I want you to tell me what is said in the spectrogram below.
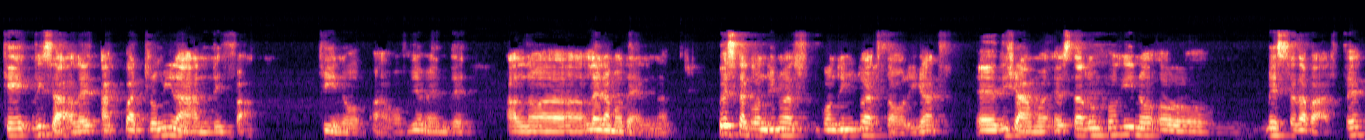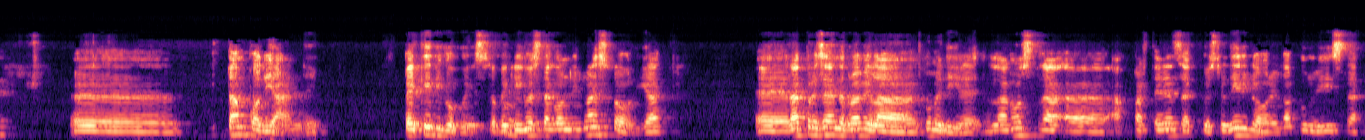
che risale a 4.000 anni fa, fino a, ovviamente all'era moderna. Questa continua, continuità storica, eh, diciamo, è stata un pochino oh, messa da parte eh, da un po' di anni. Perché dico questo? Perché mm. questa continuità storica eh, rappresenta proprio la, dire, la nostra eh, appartenenza a questo territorio dal punto di vista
